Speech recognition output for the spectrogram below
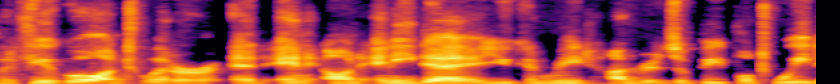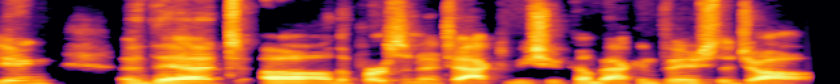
but if you go on Twitter at any, on any day, you can read hundreds of people tweeting that uh, the person that attacked me should come back and finish the job.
